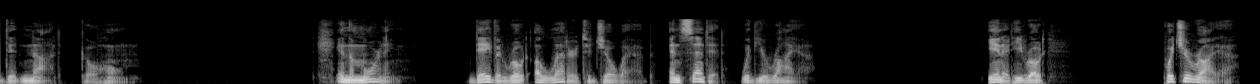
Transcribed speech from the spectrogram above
did not go home. In the morning david wrote a letter to joab and sent it with uriah. In it he wrote put uriah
